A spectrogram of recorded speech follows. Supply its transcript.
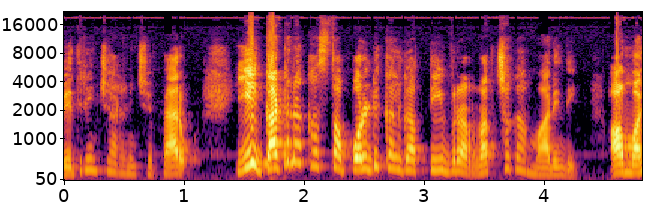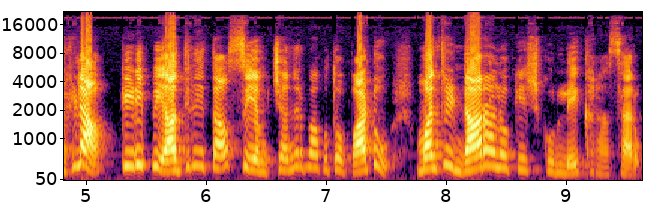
బెదిరించారని చెప్పారు. ఈ ఘటన కాస్త పొలిటికల్గా తీవ్ర రచ్చగా మారింది. ఆ మహిళ టీడీపీ అధినేత సీఎం చంద్రబాబుతో పాటు మంత్రి నారా లోకేష్కు లేఖ రాశారు.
